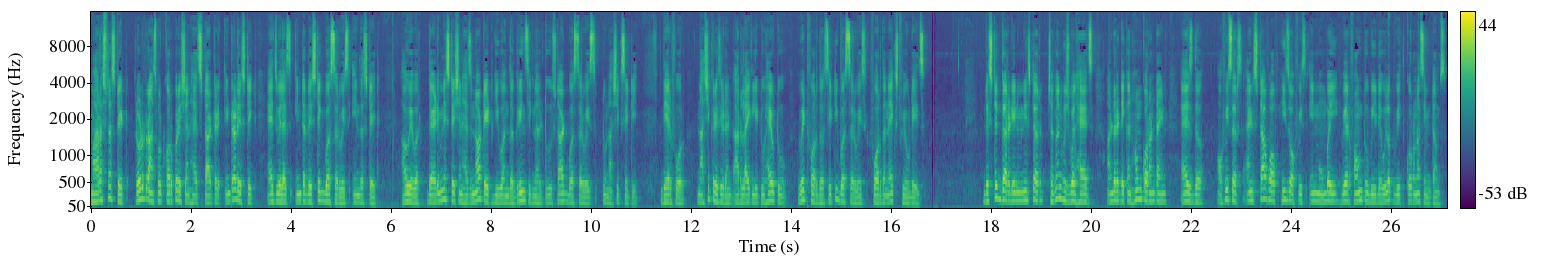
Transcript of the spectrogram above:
Maharashtra State Road Transport Corporation has started intra-district as well as inter-district bus service in the state. However, the administration has not yet given the green signal to start bus service to Nashik city. Therefore, Nashik residents are likely to have to wait for the city bus service for the next few days. District Guardian Minister Chhagan Bhujbal has undertaken home quarantine as the officers and staff of his office in Mumbai were found to be developed with corona symptoms.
